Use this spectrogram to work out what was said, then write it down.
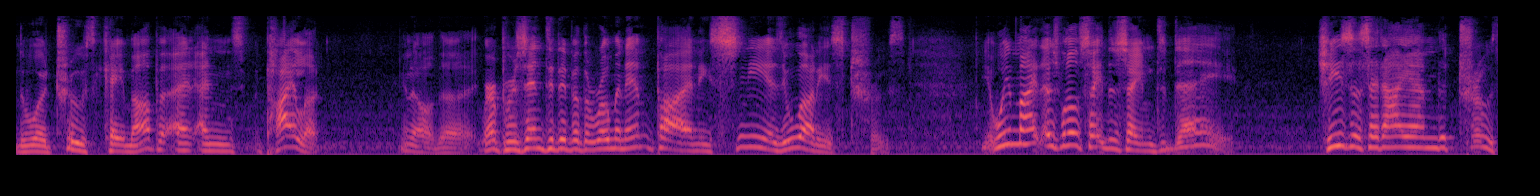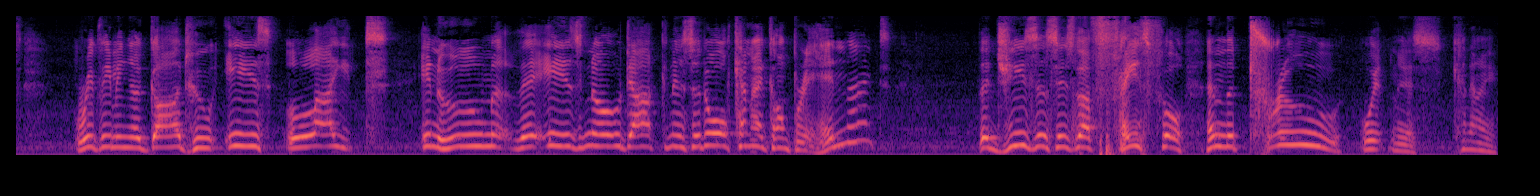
the word truth came up, and, and Pilate, you know, the representative of the Roman Empire, and he sneers, What is truth? We might as well say the same today. Jesus said, I am the truth, revealing a God who is light in whom there is no darkness at all. Can I comprehend that? That Jesus is the faithful and the true witness. Can I?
